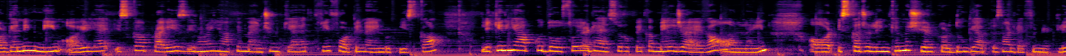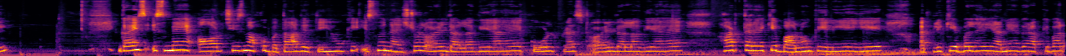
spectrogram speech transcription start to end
ऑर्गेनिक नीम ऑयल है, इसका प्राइस इन्होंने यहाँ पे मेंशन किया है थ्री फोर्टी नाइन रुपीज़ का। लेकिन ये आपको दो सौ या ढाई सौ रुपये का मिल जाएगा ऑनलाइन और इसका जो लिंक है मैं शेयर कर दूँगी आपके साथ डेफिनेटली गाइज़ इसमें और चीज़ मैं आपको बता देती हूँ कि इसमें नेचुरल ऑयल डाला गया है कोल्ड प्रेस्ड ऑयल डाला गया है। हर तरह के बालों के लिए ये एप्लीकेबल है, यानी अगर आपके बाल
